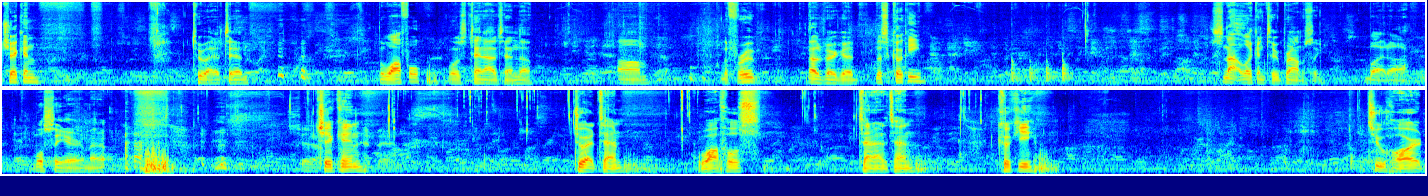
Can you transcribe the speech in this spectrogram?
chicken, two out of ten. The waffle was ten out of ten though. Um, the fruit that was very good. This cookie, it's not looking too promising, but uh, we'll see here in a minute. Chicken. Two out of ten. Waffles. Ten out of ten. Cookie. Too hard.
